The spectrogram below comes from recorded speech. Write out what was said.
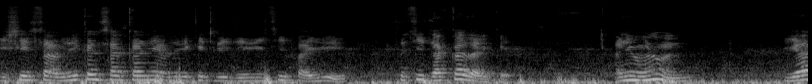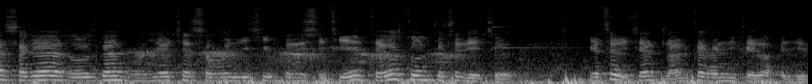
विशेषतः अमेरिकन सरकारने अमेरिकेतली दिल्लीची पाहिली तर ती धक्कादायक आहे. आणि म्हणून या सगळ्या रोजगार भरण्याच्या संबंधीची परिस्थिती आहे त्याला तोंड कसं द्यायचं? याचा विचार जाणकारांनी केला पाहिजे.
